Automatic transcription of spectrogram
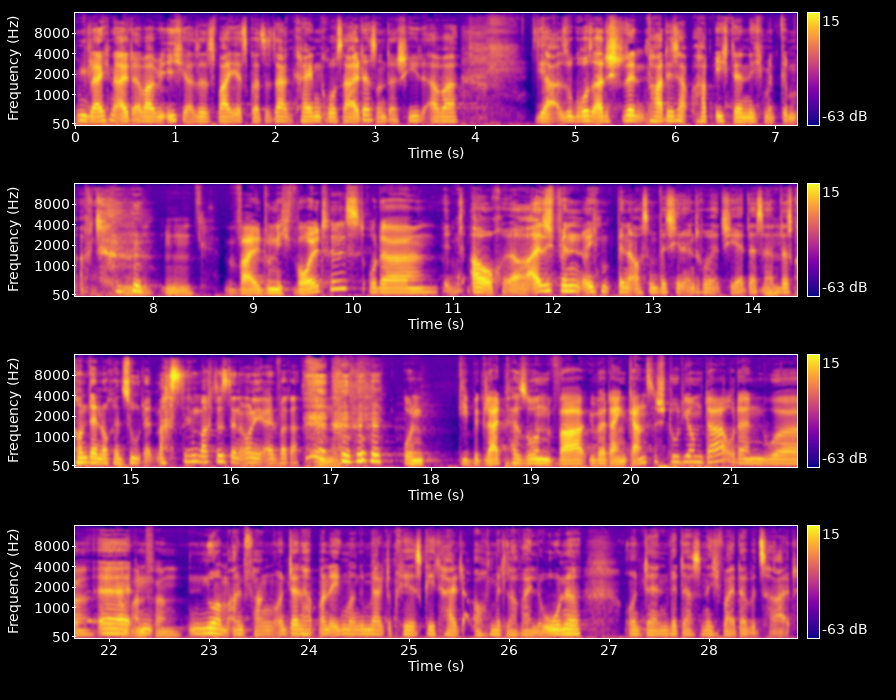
im gleichen Alter war wie ich. Also es war jetzt Gott sei Dank kein großer Altersunterschied, aber ja, so großartige Studentenpartys habe hab ich denn nicht mitgemacht. Mhm. Weil du nicht wolltest oder auch, ja. Also ich bin, ich bin auch so ein bisschen introvertiert, deshalb, Mhm. das kommt ja noch hinzu. Das macht, macht es dann auch nicht einfacher. und die Begleitperson war über dein ganzes Studium da oder nur Äh, am Anfang? Nur am Anfang. Und dann hat man irgendwann gemerkt, okay, es geht halt auch mittlerweile ohne und dann wird das nicht weiter bezahlt.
